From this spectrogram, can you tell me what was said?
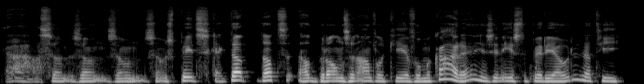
ja, zo'n zo'n zo'n spits. Kijk, dat, dat had Brands een aantal keer voor elkaar hè, in zijn eerste periode. Dat hij.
